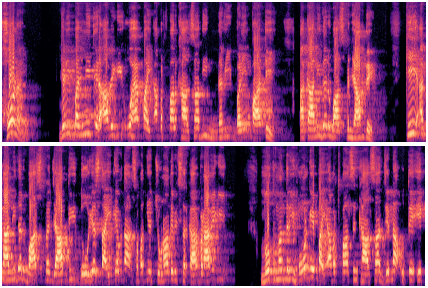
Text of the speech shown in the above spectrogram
ਹੁਣ ਜਿਹੜੀ ਪੰਜਵੀਂ ਧਿਰ ਆਵੇਗੀ, ਉਹ ਹੈ ਭਾਈ ਅੰਮ੍ਰਿਤਪਾਲ ਖਾਲਸਾ ਦੀ ਨਵੀਂ ਬਣੀ ਪਾਰਟੀ। ਅਕਾਲੀ ਦਲ ਵਾਰਸ ਪੰਜਾਬ ਦੇ। ਕੀ ਅਕਾਲੀ ਦਲ ਵਾਰਸ ਪੰਜਾਬ ਦੀ 2027 ਦੀਆਂ ਵਿਧਾਨ ਸਭਾ ਦੀਆਂ ਚੋਣਾਂ ਦੇ ਵਿੱਚ ਸਰਕਾਰ ਬਣਾਵੇਗੀ? ਮੁੱਖ ਮੰਤਰੀ ਹੋਣਗੇ ਭਾਈ ਅੰਮ੍ਰਿਤਪਾਲ ਸਿੰਘ ਖਾਲਸਾ, ਜਿਨ੍ਹਾਂ ਉੱਤੇ 1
